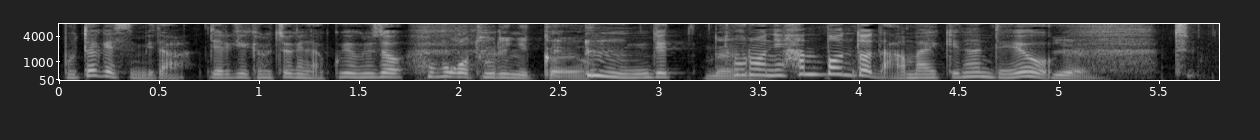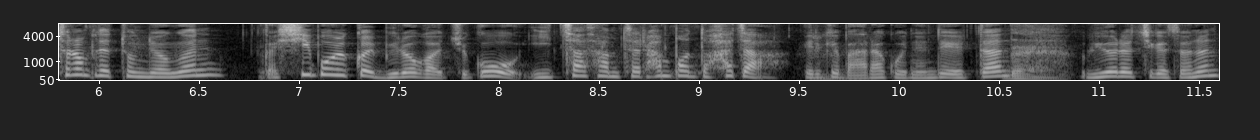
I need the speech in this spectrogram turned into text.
못하겠습니다. 이렇게 결정이 났고요. 그래서 후보가 둘이니까요. 이제 네. 토론이 한 번 더 남아 있긴 한데요. 예. 트- 트럼프 대통령은 그러니까 15일 걸 미뤄가지고 2차, 3차를 한 번 더 하자 이렇게 말하고 있는데 일단 네. 위원회 측에서는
